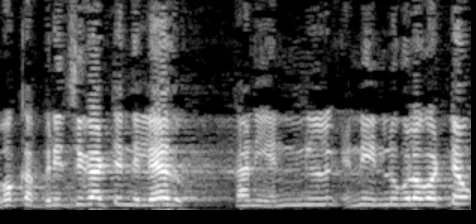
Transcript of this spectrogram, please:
ఒక బ్రిడ్జ్ కట్టింది లేదు. కానీ ఎన్ని ఎన్ని ఇండ్లు గులగొట్టినావు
